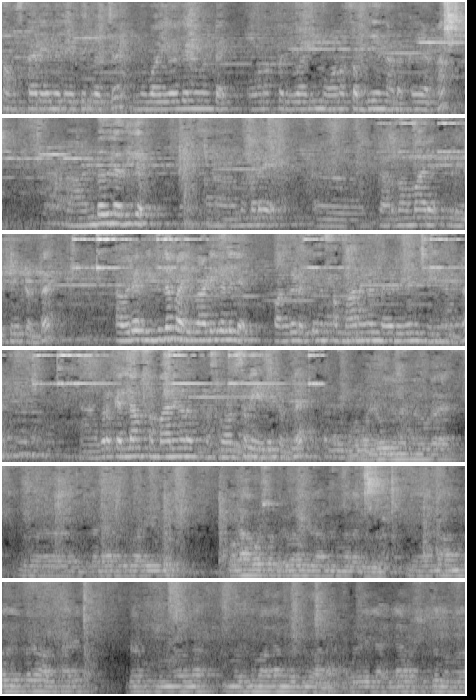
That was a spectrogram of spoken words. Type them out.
സാംസ്കാരിക നിലയത്തിൽ വെച്ച് ഇന്ന് വയോജനങ്ങളുടെ ഓണപരിപാടിയും ഓണസദ്യയും നടക്കുകയാണ്. അൻപതിലധികം നമ്മുടെ കാരണവന്മാരെ ഇവിടെ എത്തിയിട്ടുണ്ട്. അവർ വിവിധ പരിപാടികളിൽ പങ്കെടുക്കുകയും സമ്മാനങ്ങൾ നേടുകയും ചെയ്യുന്നുണ്ട്. അവർക്കെല്ലാം സമ്മാനങ്ങൾ സ്പോൺസർ ചെയ്തിട്ടുണ്ട്. ഓണാഘോഷ പരിപാടികളാണ് നടക്കുന്നത്. അമ്പതിൽ പരം ആൾക്കാർ മരുന്നുമാകാൻ വരുന്നതാണ്. അവരെല്ലാം എല്ലാ എല്ലാ വർഷത്തും നമ്മൾ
